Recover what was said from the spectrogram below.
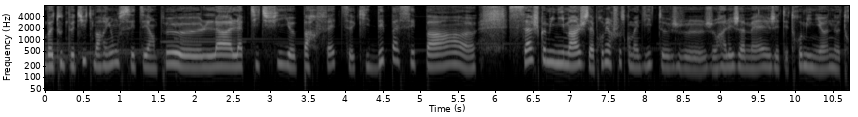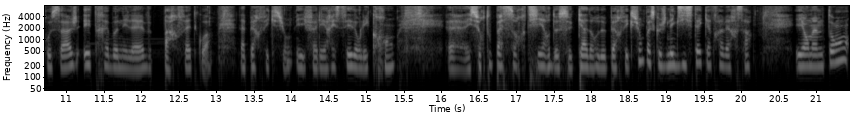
Bah, toute petite, Marion, c'était un peu euh, la, petite fille euh, parfaite qui dépassait pas, sage comme une image. C'est la première chose qu'on m'a dite. Je, râlais jamais, j'étais trop mignonne, trop sage et très bonne élève, parfaite quoi. La perfection. Et il fallait rester dans l'écran. Euh, et surtout pas sortir de ce cadre de perfection parce que je n'existais qu'à travers ça. Et en même temps,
